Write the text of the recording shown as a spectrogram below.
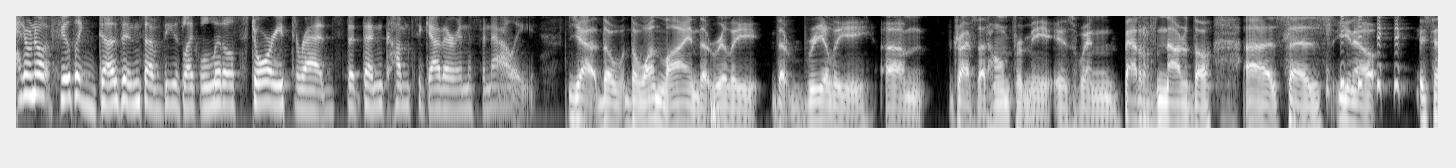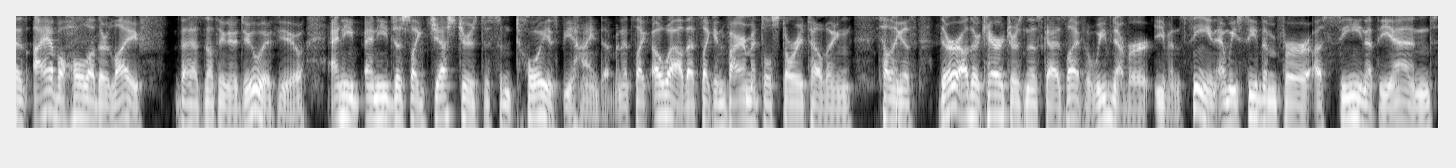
I don't know, it feels like dozens of these like little story threads that then come together in the finale. Yeah, the the one line that really that really um drives that home for me is when Bernardo uh says, you know, he says, I have a whole other life that has nothing to do with you. And he and he just like gestures to some toys behind him. And it's like, oh wow, that's like environmental storytelling telling us there are other characters in this guy's life that we've never even seen. And we see them for a scene at the end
